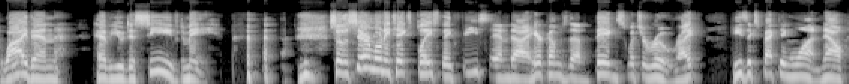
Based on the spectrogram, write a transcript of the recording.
why then have you deceived me? so the ceremony takes place, they feast, and uh, here comes the big switcheroo, right? He's expecting one. Now,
